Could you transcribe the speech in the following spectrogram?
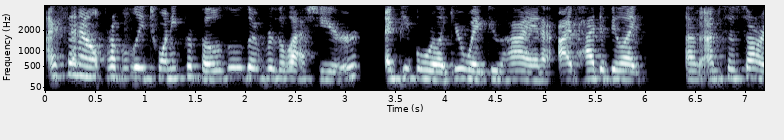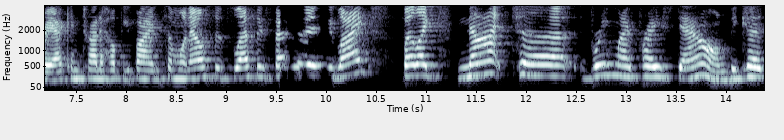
I sent out probably 20 proposals over the last year and people were like, "You're way too high," and I've had to be like, I'm, I'm, so sorry. I can try to help you find someone else that's less expensive if you'd like, but like not to bring my price down because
